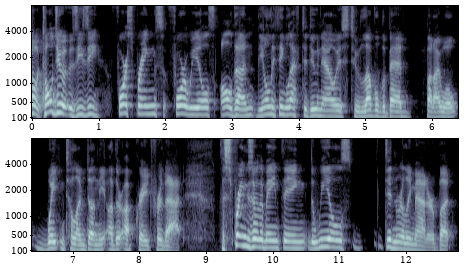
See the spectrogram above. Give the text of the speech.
So told you it was easy. Four springs, four wheels, all done. The only thing left to do now is to level the bed, but I will wait until I'm done the other upgrade for that. The springs are the main thing. The wheels didn't really matter, but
